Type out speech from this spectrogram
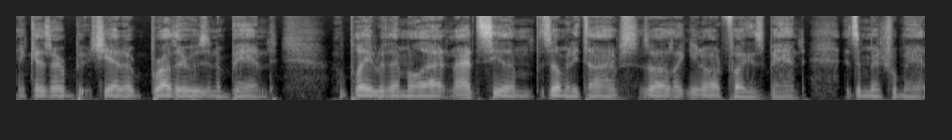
because her she had a brother who was in a band who played with them a lot, and I had to see them so many times. So I was like, you know what, fuck this band. It's a minstrel band.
